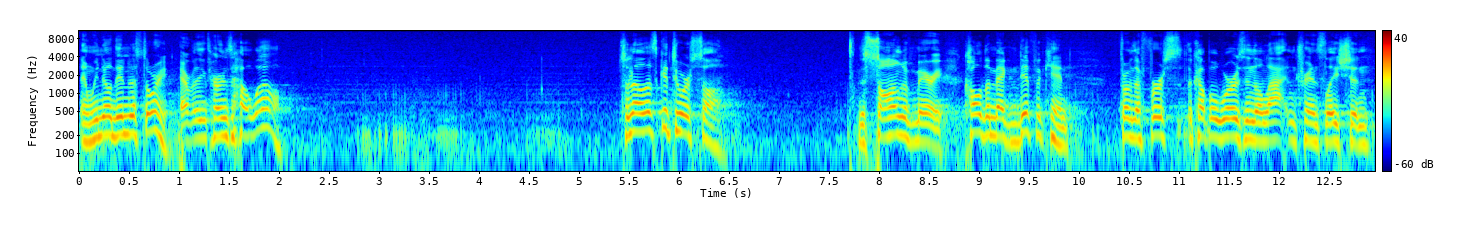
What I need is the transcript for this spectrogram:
And we know the end of the story. Everything turns out well. So now let's get to our song. The Song of Mary, called the Magnificat from the first couple words in the Latin translation.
